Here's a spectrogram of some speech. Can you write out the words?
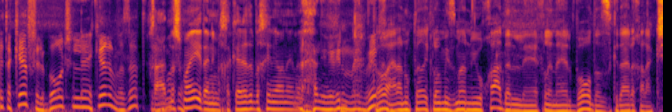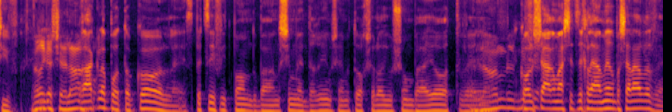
את הכיף של בורד של אה, קרן וזה. חד. משמעית, אני מחכה לזה בכיליון עיניים. אני מבין, מבין טוב. היה לנו פרק לא מזמן מיוחד על אה, איך לנהל בורד, אז כדאי לך להקשיב. ורגע, שאלה... רק לפרוטוקול, ספציפית פה מדובר על אנשים נהדרים שאני בטוח שלא יהיו שום בעיות, לא, וכל מישהו- שאר מה שצריך להיאמר בשלב הזה.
